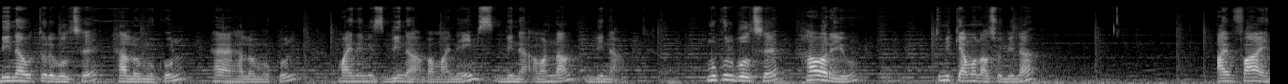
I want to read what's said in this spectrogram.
বিনা উত্তরে বলছে হ্যালো মুকুল হ্যাঁ hello Mukul my name is Bina বা মাই নেমস বিনা আমার নাম বিনা মুকুল বলছে হাউ আর ইউ তুমি কেমন আছো, Bina? I am fine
